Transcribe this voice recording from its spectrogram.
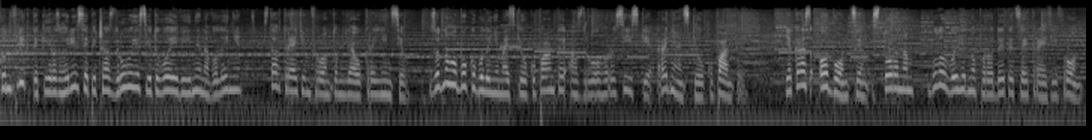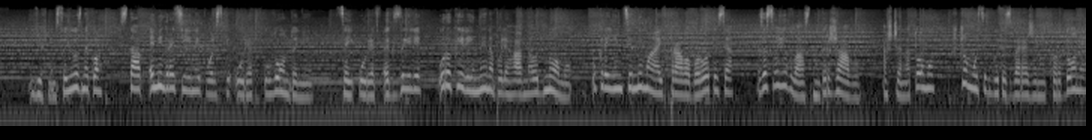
Конфлікт, який розгорівся під час Другої світової війни на Волині, став третім фронтом для українців. З одного боку були німецькі окупанти, а з другого російські радянські окупанти. Якраз обом цим сторонам було вигідно породити цей третій фронт. Їхнім союзником став еміграційний польський уряд у Лондоні. Цей уряд в екзилі у роки війни наполягав на одному: українці не мають права боротися за свою власну державу, а ще на тому, що мусять бути збережені кордони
